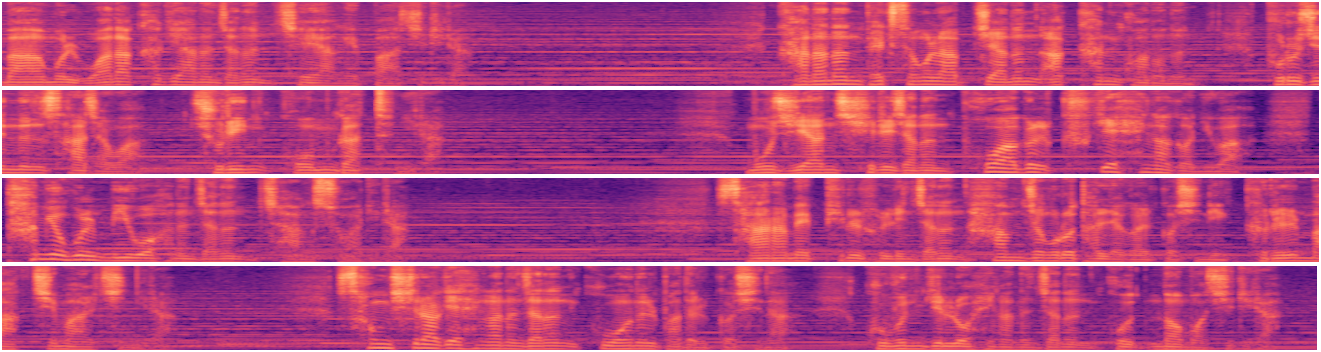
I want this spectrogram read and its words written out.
마음을 완악하게 하는 자는 재앙에 빠지리라. 가난한 백성을 압제하는 악한 관원은 부르짖는 사자와 줄인 곰 같으니라. 무지한 치리자는 포악을 크게 행하거니와 탐욕을 미워하는 자는 장수하리라. 사람의 피를 흘린 자는 함정으로 달려갈 것이니 그를 막지 말지니라. 성실하게 행하는 자는 구원을 받을 것이나 굽은 길로 행하는 자는 곧 넘어지리라.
